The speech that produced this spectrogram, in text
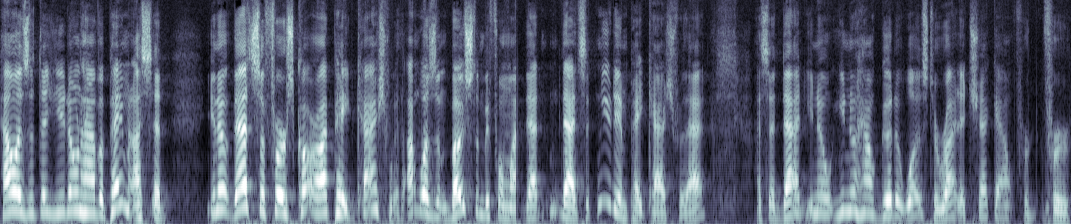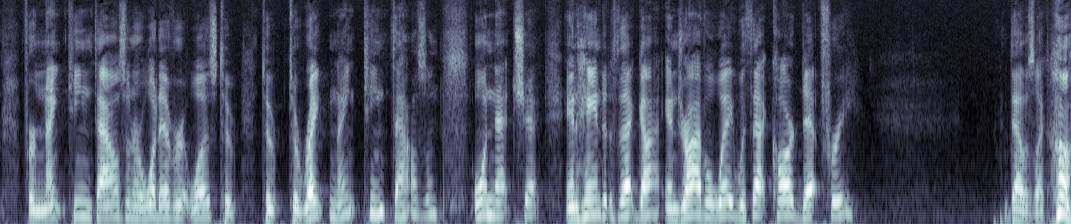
How is it that you don't have a payment? I said, You know, that's the first car I paid cash with. I wasn't boasting before my dad. Dad said, You didn't pay cash for that. I said, Dad, you know, you know how good it was to write a check out for, for, for 19000 or whatever it was, to, to, to write 19000 on that check and hand it to that guy and drive away with that car debt free? Dad was like, huh.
